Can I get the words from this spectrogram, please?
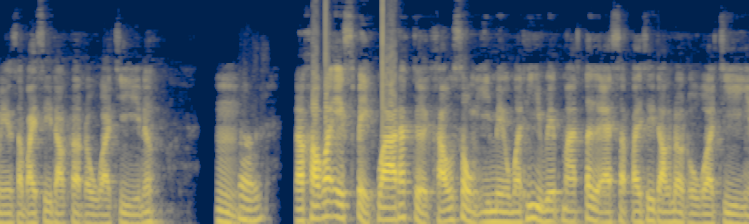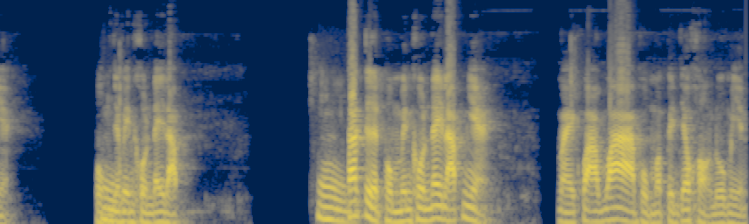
เมน spicy.org เนอะอืมครับแล้วเขาก็ expect ว่าถ้าเกิดเขาส่งอีเมลมาที่ webmaster at spicy.org เนี่ย ผมจะเป็นคนได้รับอืมถ้าเกิดผมเป็นคนได้รับเนี่ย หมายความว่าผมมาเป็นเจ้าของโดเมน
